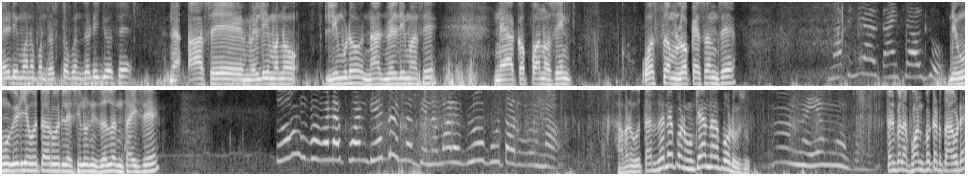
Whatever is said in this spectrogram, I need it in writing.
મેલડીમાંનો પણ રસ્તો પણ ચડી ગયો છે. ને આ છે મેલડીમાંનો લીમડો ના જ મેલડીમાં છે. ને આ કપ્પાનો સીન ઓસમ લોકેશન છે. ને હું વીડિયો ઉતારું એટલે સિલુની જલન થાય છે તો હું પણ મને ફોન દેતો જ નથી ને મારે બ્લોગ ઉતારવું ના. આપણે ઉતારશે ને પણ હું ક્યાં ના પડું છું? તને પેલા ફોન પકડતા આવડે?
